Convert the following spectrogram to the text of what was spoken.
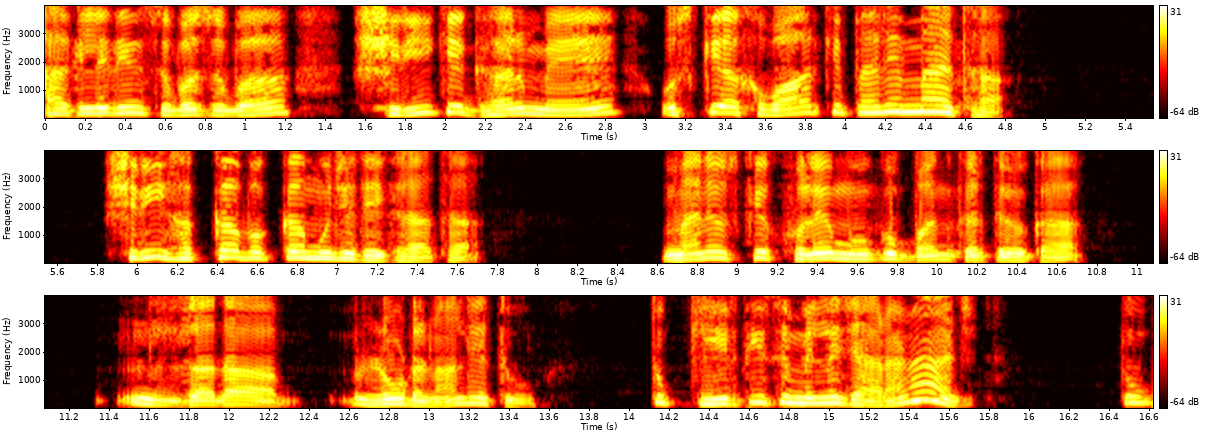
अगले दिन सुबह सुबह श्री के घर में उसके अखबार के पहले मैं था। श्री हक्का बक्का मुझे देख रहा था। मैंने उसके खुले मुँह को बंद करते हुए कहा, ज़्यादा लोड ना ले तू। तू कीर्ति से मिलने जा रहा है ना आज? तू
